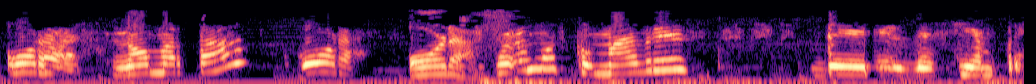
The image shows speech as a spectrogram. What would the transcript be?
horas, ¿no Marta? Horas. Horas. Si fuéramos comadres de, de siempre.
